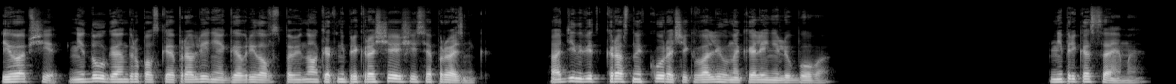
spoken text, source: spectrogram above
И вообще, недолгое андроповское правление Гаврилов вспоминал как непрекращающийся праздник. Один вид красных корочек валил на колени любого. Неприкасаемое.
